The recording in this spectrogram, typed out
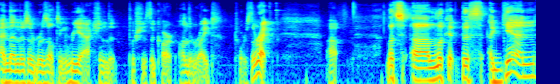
and then there's a resulting reaction that pushes the cart on the right towards the right. let's look at this again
